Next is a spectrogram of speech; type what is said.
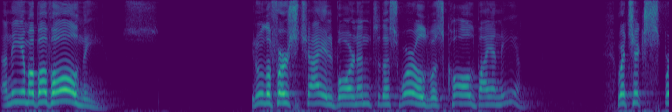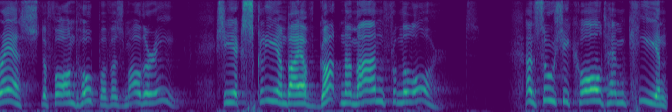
A name above all names. You know, the first child born into this world was called by a name which expressed the fond hope of his mother Eve she exclaimed, I have gotten a man from the Lord. And so she called him Cain,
